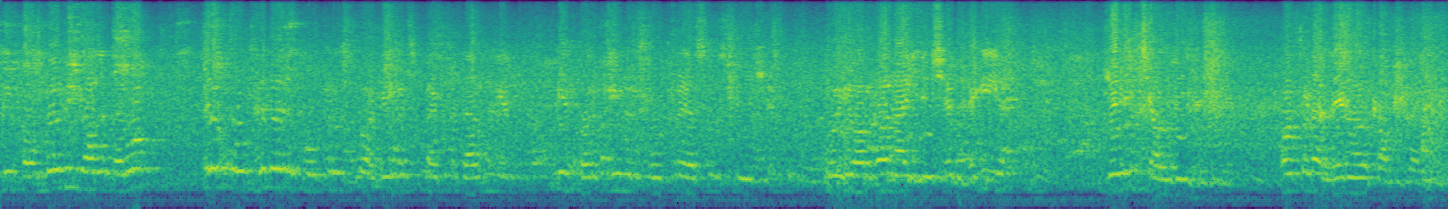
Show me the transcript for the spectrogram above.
ਤੁਸੀਂ ਬੰਬੇ ਵੀ ਗੱਲ ਕਰੋ, ਤੇ ਉੱਥੇ ਦੇ ਰਿਪੋਰਟਰਸ ਤੁਹਾਡੀ ਰਿਸਪੈਕਟ ਕਰਨਗੇ ਕਿ ਵਰਕਿੰਗ ਰਿਪੋਰਟਰ ਐਸੋਸੀਏਸ਼ਨ ਕੋਈ ਆਰਗੇਨਾਈਜੇਸ਼ਨ ਹੈਗੀ ਹੈ ਜਿਹੜੀ ਚੱਲਦੀ ਹੈਗੀ ਹੈ ਔਰ ਧੜੱਲੇ ਨਾਲ ਕੰਮ ਕਰਦੀ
